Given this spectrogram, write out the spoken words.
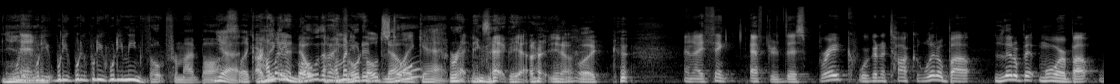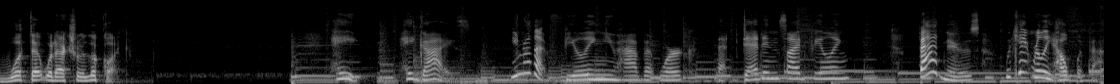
What, do you, what, do you, what, do you, what, do you, what, do you, what do you mean vote for my boss? Yeah, Like, are how they going to know that how I many voted votes do no? I get? Right, exactly. Yeah, right, you know, like, And I think after this break, we're going to talk a little about little bit more about what that would actually look like. Hey, hey guys, you know that feeling you have at work? That dead inside feeling? Bad news, we can't really help with that.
